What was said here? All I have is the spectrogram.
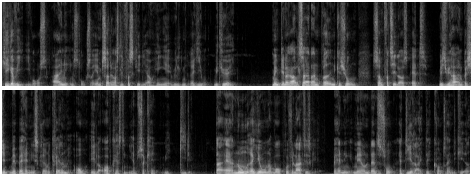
Kigger vi i vores egne instrukser, jamen så er det også lidt forskelligt afhængig af hvilken region vi kører i. Men generelt så er der en bred indikation, som fortæller os, at hvis vi har en patient med behandlingskrævende kvalme og eller opkastning, jamen så kan vi give det. Der er nogle regioner, hvor profilaktisk behandling med ondansetron er direkte kontraindikeret.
